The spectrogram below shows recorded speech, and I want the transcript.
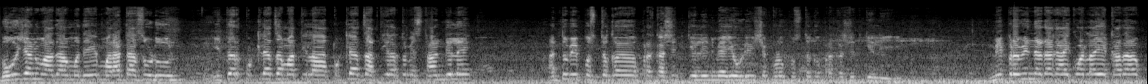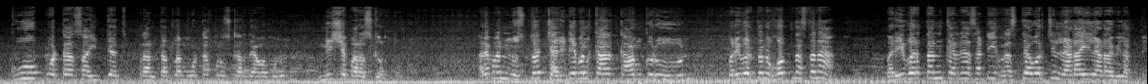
बहुजनवादामध्ये मराठा सोडून इतर कुठल्या जमातीला कुठल्या जातीला तुम्ही स्थान दिलंय? आणि तुम्ही पुस्तकं प्रकाशित केली आणि मी एवढी शेकडो पुस्तकं प्रकाशित केली. मी प्रवीण दादा गायकवाडला एखादा खूप मोठा साहित्य प्रांतातला मोठा पुरस्कार द्यावा म्हणून मी शिफारस करतो. अरे पण नुसतं चॅरिटेबल का काम करून परिवर्तन होत नसतं ना. परिवर्तन करण्यासाठी रस्त्यावरची लढाई लढावी लागते.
